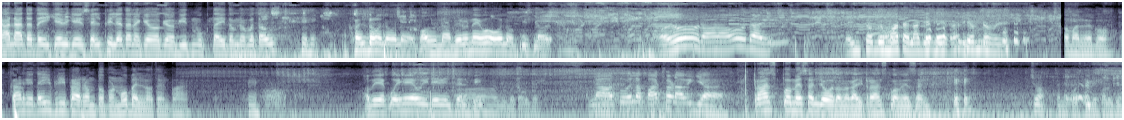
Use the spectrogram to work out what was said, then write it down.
નાના હતા તો કેવી કેવી સેલ્ફી લેતા ને કેવો કેવો ગીત મૂકતા એ તમને બતાવું. ખલદો ઓલો ઓલો. ભાવ ના ફેરું નહીં હો ઓલો કિસલા અયો રાણા ઓ દાઈ ત્રણસો બે માથે લાગેલી ખાલી એમને તમારે ભેગો. કારણ કે તઈ ફ્રી ફાયર રમતો પણ મોબાઈલ નહોતો એની પાસે. હવે એ કોઈ હે એવી ડેવિલ સેલ્ફી અલા આ તો એલા પાછળ આવી ગયા. ટ્રાન્સફોર્મેશન જોવો તમે ખાલી ટ્રાન્સફોર્મેશન જો તને કોઈ દેખાડું જો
